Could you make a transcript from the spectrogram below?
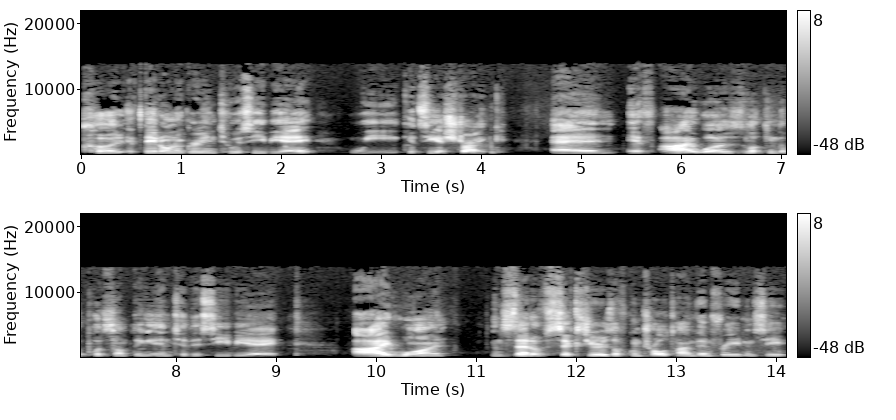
could if they don't agree into a CBA, we could see a strike. And if I was looking to put something into the CBA, I'd want instead of six years of control time then free agency,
